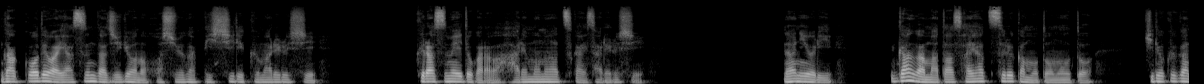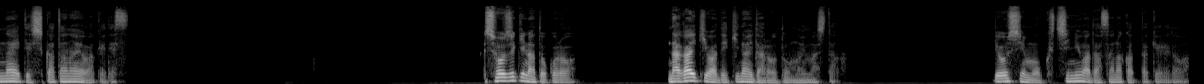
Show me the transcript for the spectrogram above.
学校では休んだ授業の補習がびっしり組まれるし、クラスメイトからは腫れ物扱いされるし、何より、癌がまた再発するかもと思うと、気力がないて仕方ないわけです。正直なところ、長生きはできないだろうと思いました。両親も口には出さなかったけれど、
